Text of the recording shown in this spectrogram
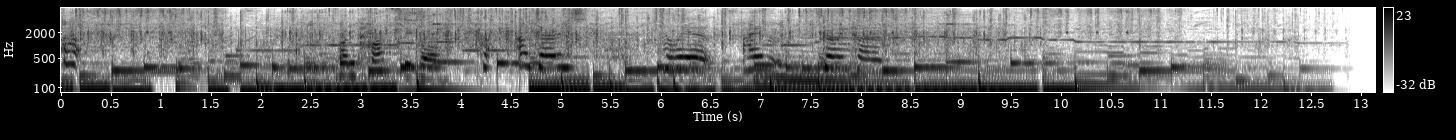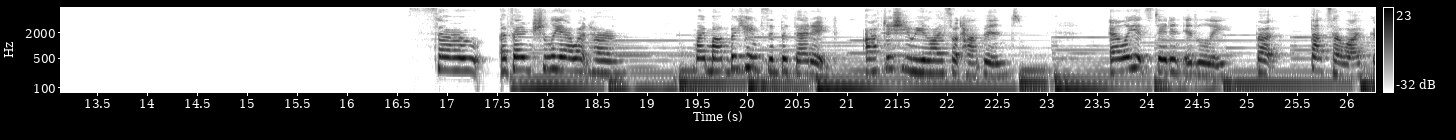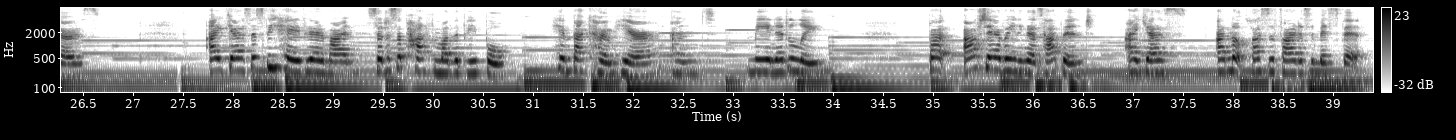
Uh. Fantastico. I don't. Elliot, I'm going home. So, eventually I went home. My mum became sympathetic after she realised what happened. Elliot stayed in Italy, but that's how life goes. I guess his behaviour and mine set us apart from other people, him back home here, and me in Italy. But after everything that's happened, I guess I'm not classified as a misfit.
